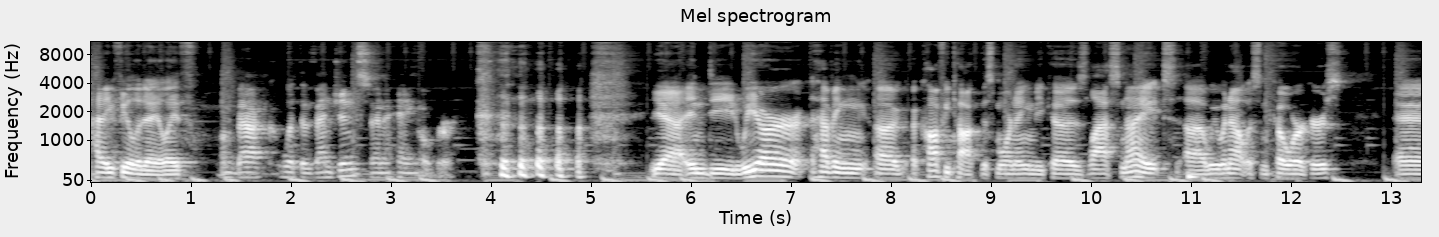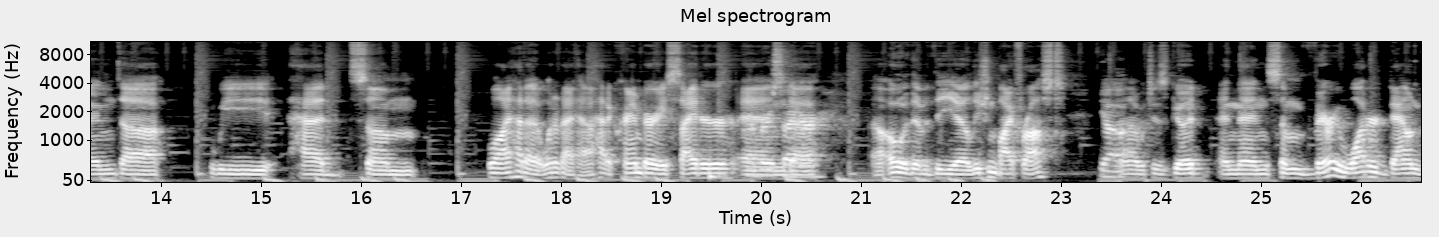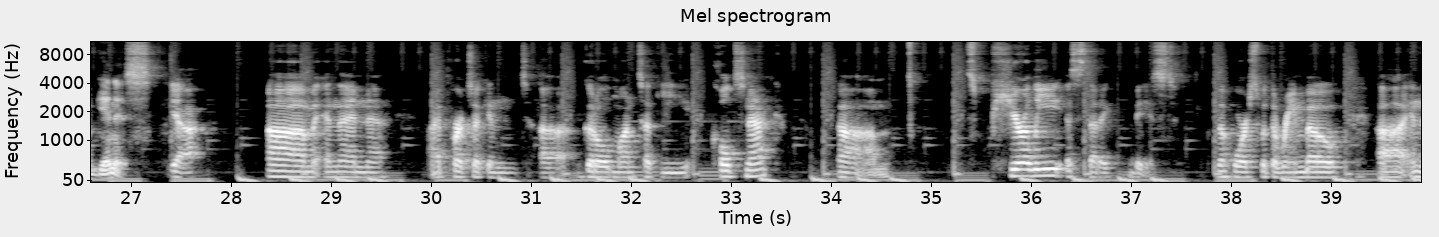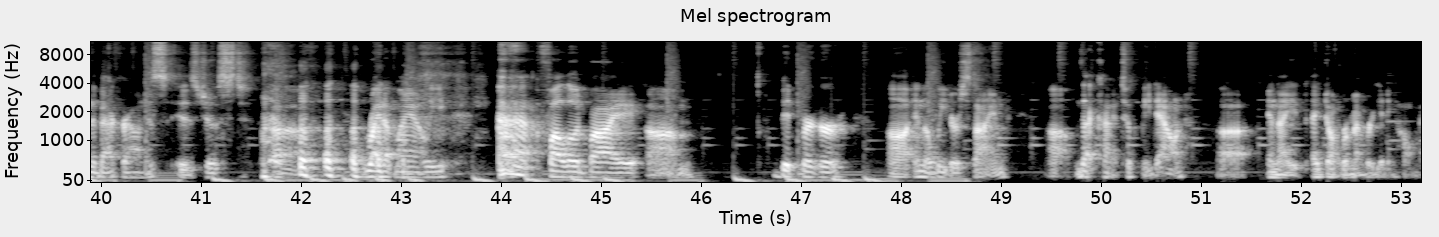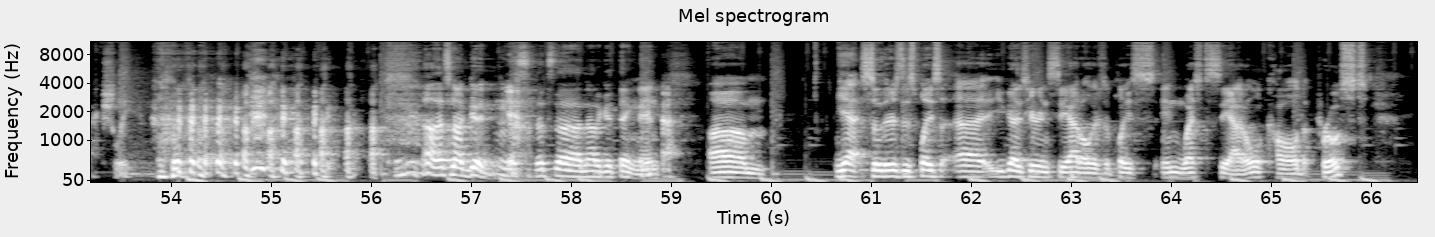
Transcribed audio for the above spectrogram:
how do you feel today, Leith? I'm back with a vengeance and a hangover. yeah, indeed. We are having a, a, coffee talk this morning because last night uh, we went out with some coworkers and uh, we had some. Well, I had a what did I have? I had a cranberry cider cranberry and uh, cider. Uh, oh, the the uh, Elysian Bifrost, yeah, uh, which is good, and then some very watered down Guinness. Yeah, um, and then I partook in uh, good old Montucky cold snack. Um, it's purely aesthetic based. The horse with the rainbow uh, in the background is is just uh, right up my alley. Followed by um, Bitburger uh, in a liter Stein. Um, that kind of took me down. Uh, and I, I don't remember getting home actually. oh, that's not good. Yeah. That's, that's uh, not a good thing, man. Yeah. Um, yeah, so there's this place, uh, you guys here in Seattle, there's a place in West Seattle called Prost.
